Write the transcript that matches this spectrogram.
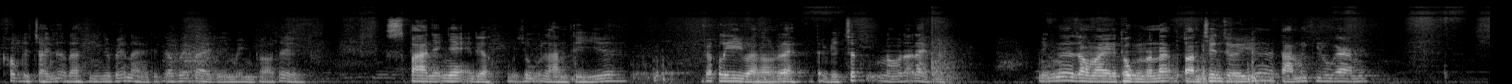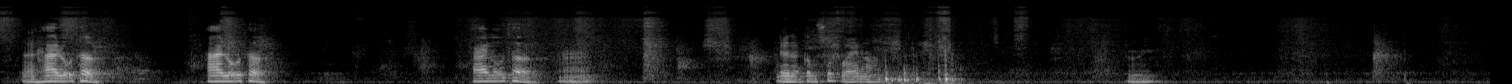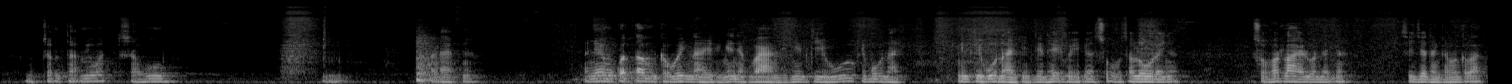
Không thể tránh được đây những cái vết này thì các vết này thì mình có thể spa nhẹ nhẹ được. Ví dụ làm tí vác ly và nó đẹp tại vì chất nó đã đẹp rồi những ờ, dòng này thùng nó nặng toàn trên dưới ờ, 80 kg ấy. Đấy, hai lỗ thở hai lỗ thở hai lỗ thở Đấy. đây là công suất của em nó Đấy. 180W 6 ohm ừ. Đẹp nữa anh em quan tâm cấu hình này để nghe nhạc vàng thì nghiên cứu cái bộ này những cái bộ này thì liên hệ với cái số zalo đây nhé, số hotline luôn đấy nhá. Xin chân thành cảm ơn các bác.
